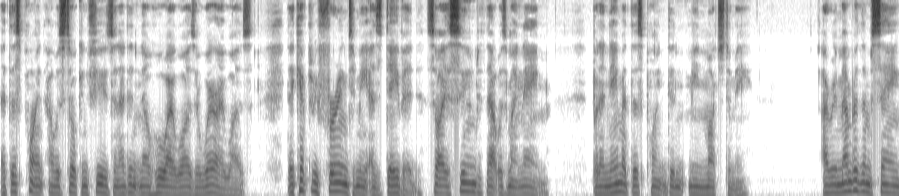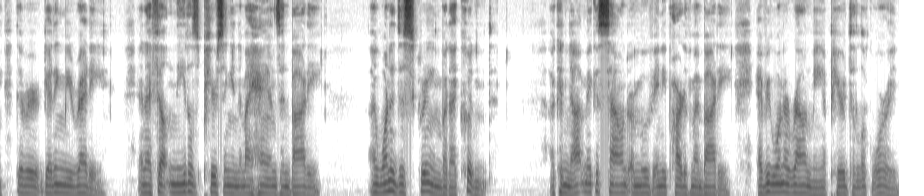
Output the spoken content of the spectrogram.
At this point, I was still confused and I didn't know who I was or where I was. They kept referring to me as David, so I assumed that was my name. But a name at this point didn't mean much to me. I remember them saying they were getting me ready, and I felt needles piercing into my hands and body. I wanted to scream, but I couldn't. I could not make a sound or move any part of my body. Everyone around me appeared to look worried.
